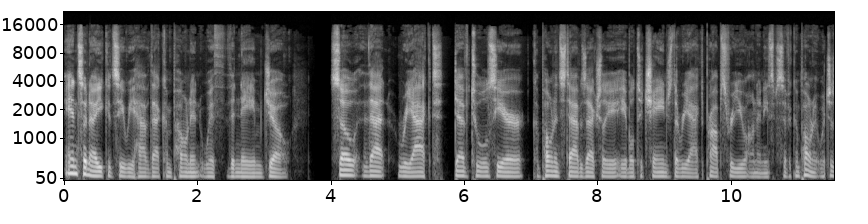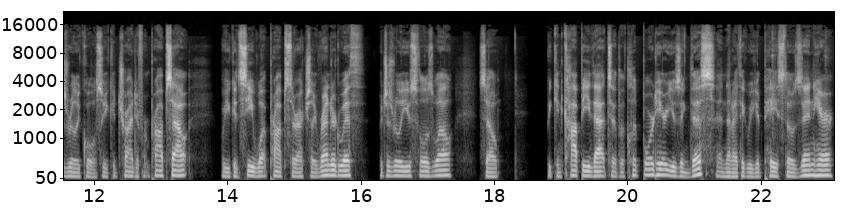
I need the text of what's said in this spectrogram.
And so now you can see we have that component with the name Joe. So that React dev tools here, components tab is actually able to change the React props for you on any specific component, which is really cool. So you could try different props out where you could see what props they're actually rendered with, which is really useful as well. So we can copy that to the clipboard here using this. And then I think we could paste those in here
